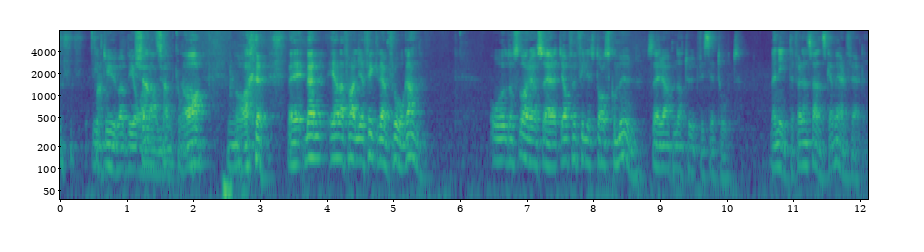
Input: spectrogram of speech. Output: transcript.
intervjuade vi Känd- Arlanda. ja, Mm. ja. Men i alla fall, jag fick den frågan. Och då svarade jag så här att ja, för Filipstads kommun så är det naturligtvis ett hot. Men inte för den svenska välfärden.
